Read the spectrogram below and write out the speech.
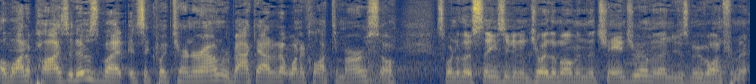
a lot of positives, but it's a quick turnaround. We're back at it at one o'clock tomorrow, so it's one of those things you can enjoy the moment in the change room, and then you just move on from it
